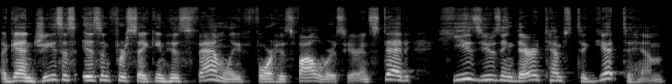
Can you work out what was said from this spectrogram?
Again, Jesus isn't forsaking his family for his followers here. Instead, he's using their attempts to get to him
